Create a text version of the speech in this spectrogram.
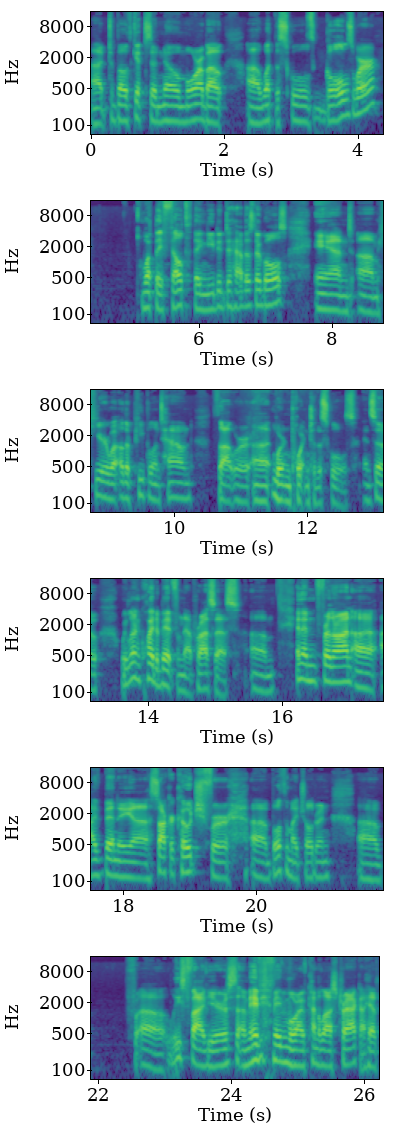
uh, to both get to know more about uh, what the school's goals were what they felt they needed to have as their goals and um, hear what other people in town thought were, uh, were important to the schools. And so we learned quite a bit from that process. Um, and then further on, uh, I've been a uh, soccer coach for uh, both of my children. Uh, for, uh, at least five years, maybe maybe more. I've kind of lost track. I have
